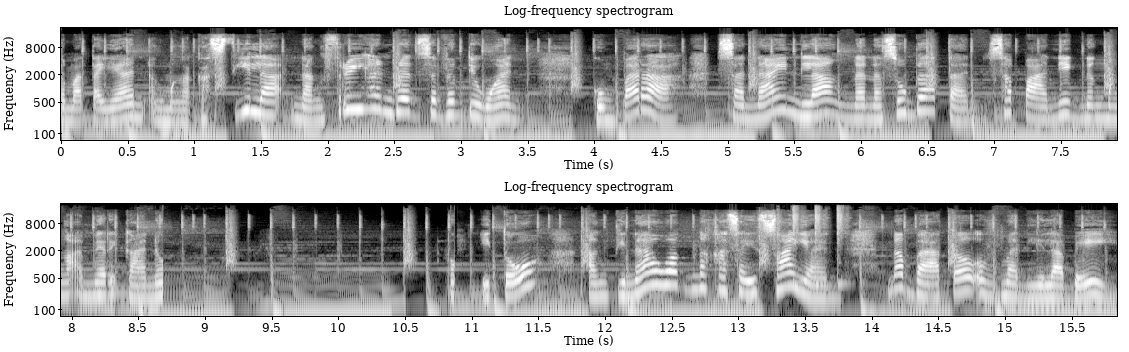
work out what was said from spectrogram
na matayan ang mga Kastila ng 371 kumpara sa 9 lang na nasugatan sa panig ng mga Amerikano. Ito ang tinawag na kasaysayan na Battle of Manila Bay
